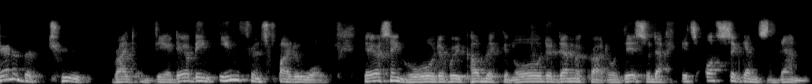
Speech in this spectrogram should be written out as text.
number two right there. They are being influenced by the world. They are saying, oh, the Republican, oh, the Democrat, or this or that. It's us against them.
